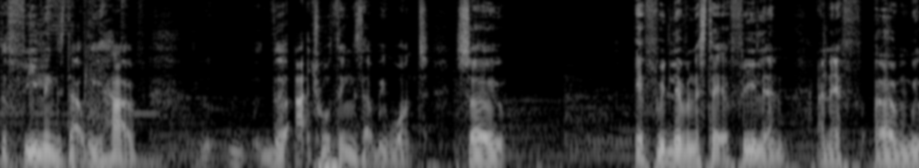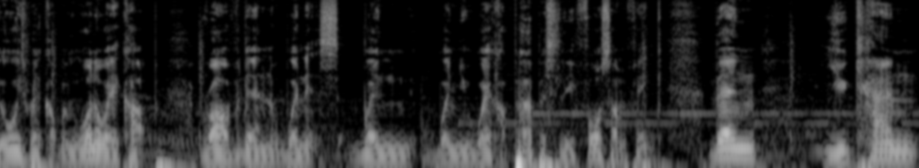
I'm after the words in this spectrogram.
the feelings that we have, the actual things that we want. So if we live in a state of feeling, and if um, we always wake up when we want to wake up, rather than when it's when when you wake up purposely for something, then you can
